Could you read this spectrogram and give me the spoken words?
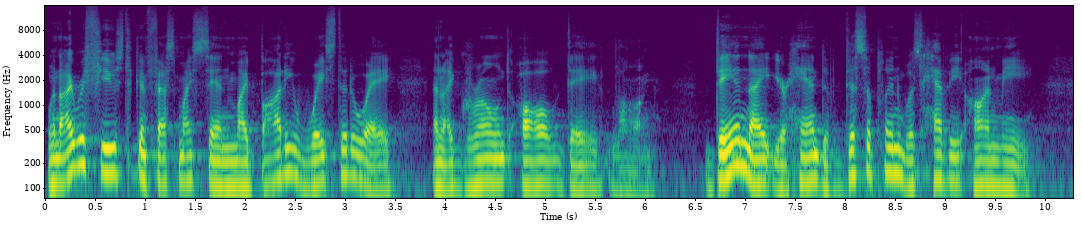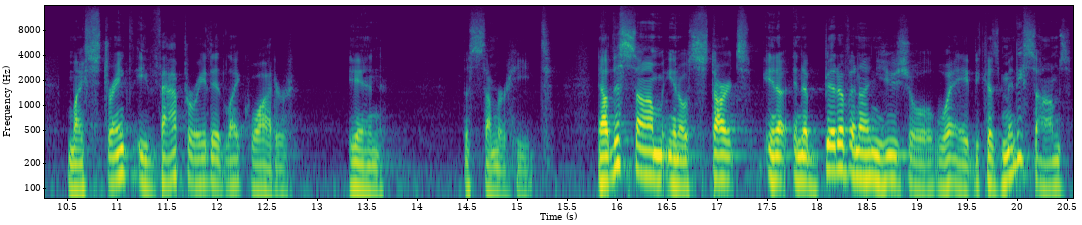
When I refused to confess my sin, my body wasted away, and I groaned all day long. Day and night, your hand of discipline was heavy on me. My strength evaporated like water in the summer heat. Now, this psalm, you know, starts in a, in a bit of an unusual way because many psalms,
